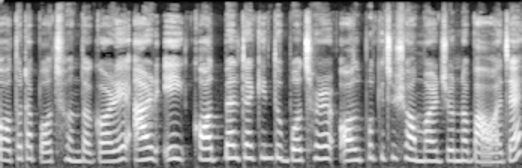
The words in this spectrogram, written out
কতটা পছন্দ করে, আর এই কদবেলটা কিন্তু বছরের অল্প কিছু সময়ের জন্য পাওয়া যায়।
